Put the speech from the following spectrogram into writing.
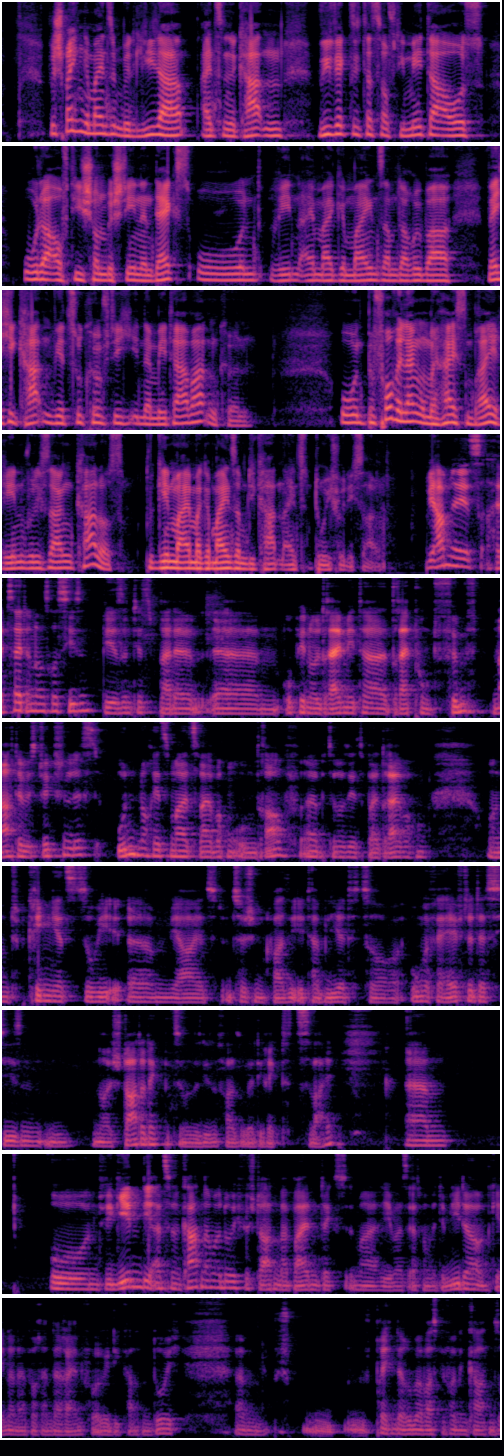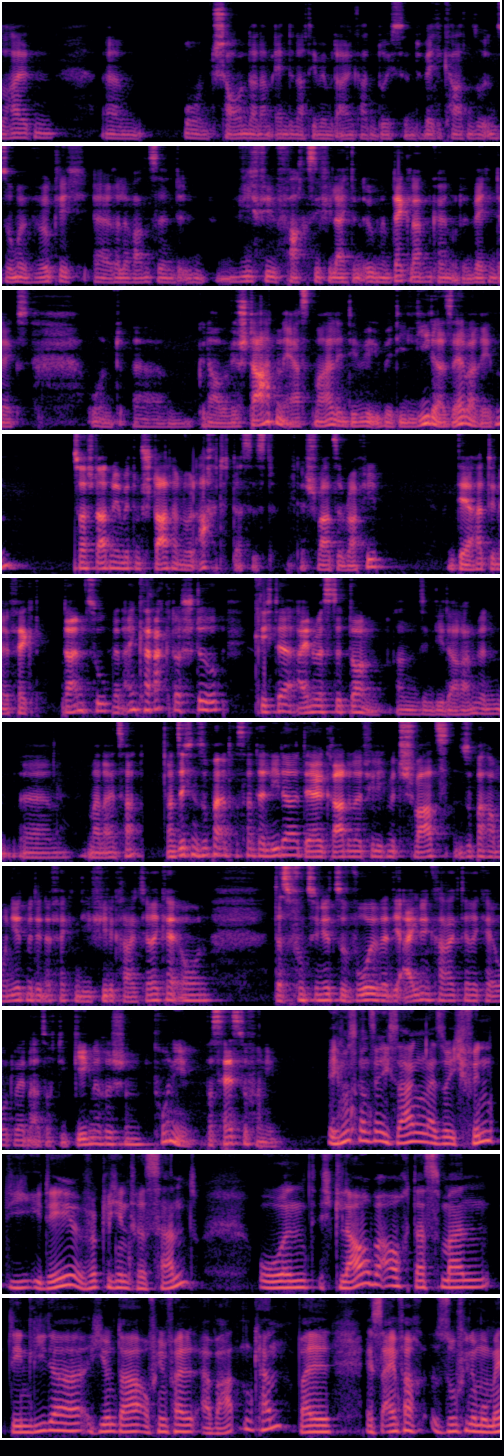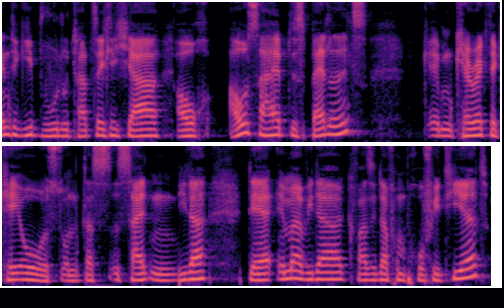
Wir sprechen gemeinsam über die Lieder, einzelne Karten, wie wirkt sich das auf die Meta aus oder auf die schon bestehenden Decks und reden einmal gemeinsam darüber, welche Karten wir zukünftig in der Meta erwarten können. Und bevor wir lange um den heißen Brei reden, würde ich sagen, Carlos, wir gehen mal einmal gemeinsam die Karten einzeln durch, würde ich sagen. Wir haben ja jetzt Halbzeit in unserer Season. Wir sind jetzt bei der ähm, OP03 Meter 3.5 nach der Restriction List und noch jetzt mal zwei Wochen obendrauf, äh, beziehungsweise jetzt bald drei Wochen und kriegen jetzt so wie ähm, ja jetzt inzwischen quasi etabliert zur ungefähr Hälfte der Season ein neues Starterdeck, beziehungsweise in diesem Fall sogar direkt zwei. Ähm, und wir gehen die einzelnen Karten einmal durch. Wir starten bei beiden Decks immer jeweils erstmal mit dem Leader und gehen dann einfach in der Reihenfolge die Karten durch. Ähm, sprechen darüber, was wir von den Karten so halten. Ähm, und schauen dann am Ende, nachdem wir mit allen Karten durch sind, welche Karten so in Summe wirklich äh, relevant sind, in wie vielfach sie vielleicht in irgendeinem Deck landen können und in welchen Decks. Und ähm, genau, aber wir starten erstmal, indem wir über die Leader selber reden. Und zwar starten wir mit dem Starter 08, das ist der schwarze Ruffy. Der hat den Effekt, deinem Zug, wenn ein Charakter stirbt, kriegt er ein Rested Don an den Leader ran, wenn ähm, man eins hat. An sich ein super interessanter Leader, der gerade natürlich mit Schwarz super harmoniert mit den Effekten, die viele Charaktere KO'en. Das funktioniert sowohl, wenn die eigenen Charaktere KO'd werden, als auch die gegnerischen. Toni, was hältst du von ihm? Ich muss ganz ehrlich sagen, also ich finde die Idee wirklich interessant. Und ich glaube auch, dass man den Leader hier und da auf jeden Fall erwarten kann, weil es einfach so viele Momente gibt, wo du tatsächlich ja auch außerhalb des Battles ähm, Character KOst. Und das ist halt ein Leader, der immer wieder quasi davon profitiert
